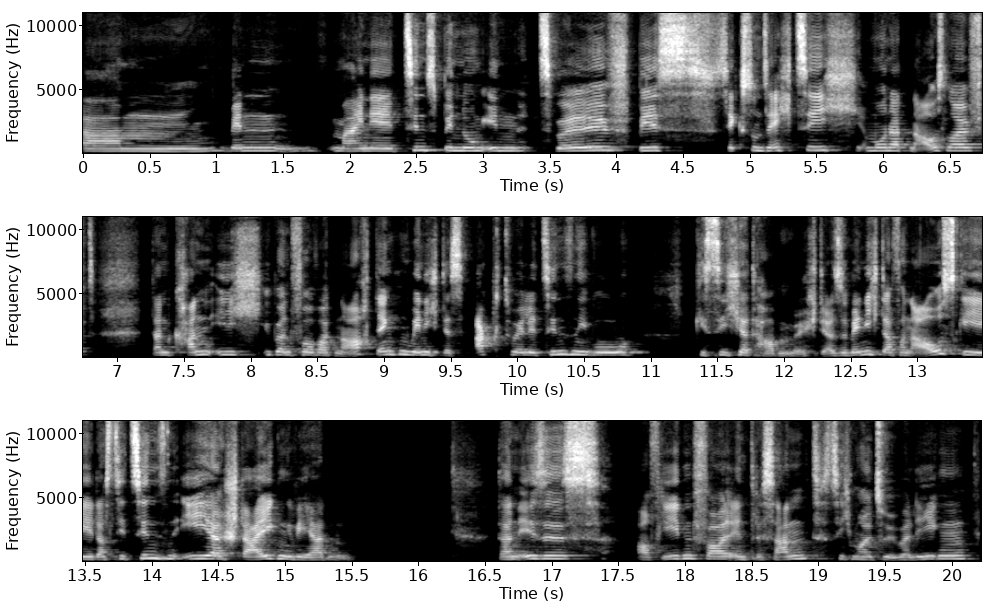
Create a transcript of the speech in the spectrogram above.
Ähm, wenn meine Zinsbindung in 12 bis 66 Monaten ausläuft, dann kann ich über ein Forward nachdenken, wenn ich das aktuelle Zinsniveau gesichert haben möchte. Also wenn ich davon ausgehe, dass die Zinsen eher steigen werden, dann ist es auf jeden Fall interessant, sich mal zu überlegen,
